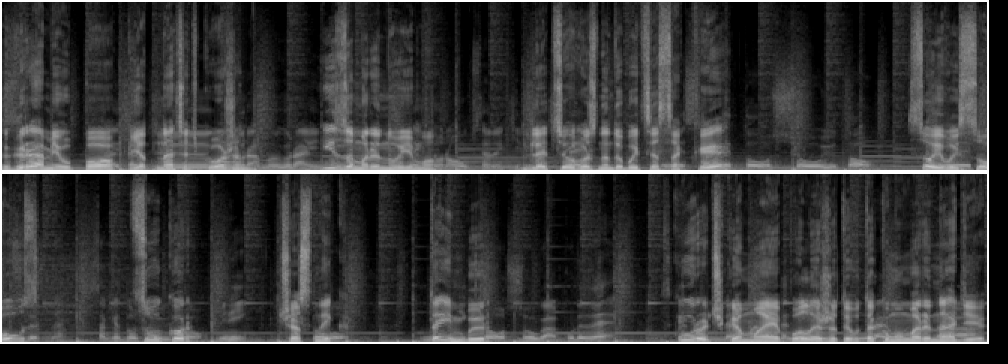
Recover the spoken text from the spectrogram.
грамів по 15 кожен, і замаринуємо. Для цього знадобиться саке, соєвий соус, цукор, часник та імбир. Курочка має полежати в такому маринаді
